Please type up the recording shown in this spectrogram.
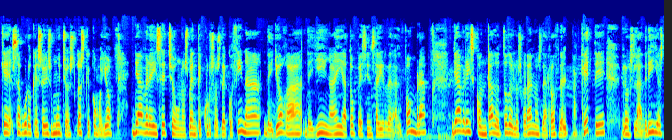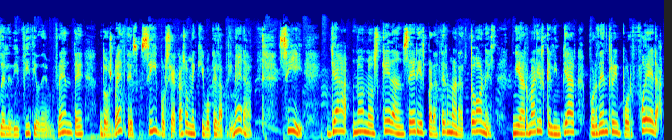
que seguro que sois muchos los que como yo ya habréis hecho unos 20 cursos de cocina, de yoga, de yin ahí a tope sin salir de la alfombra, ya habréis contado todos los granos de arroz del paquete, los ladrillos del edificio de enfrente, dos veces, sí, por si acaso me equivoqué la primera. Sí, ya no nos quedan series para hacer maratones, ni armarios que limpiar por dentro y por fuera.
